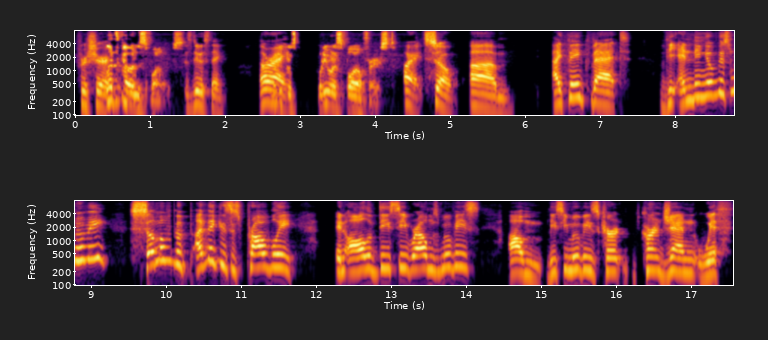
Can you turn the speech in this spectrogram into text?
for sure. let's go into spoilers. Let's do this thing. All right. What do you What do you want to spoil first? All right. So, um, I think that the ending of this movie, some of the, I think this is probably in all of DC Realms movies, um, DC movies current current gen with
